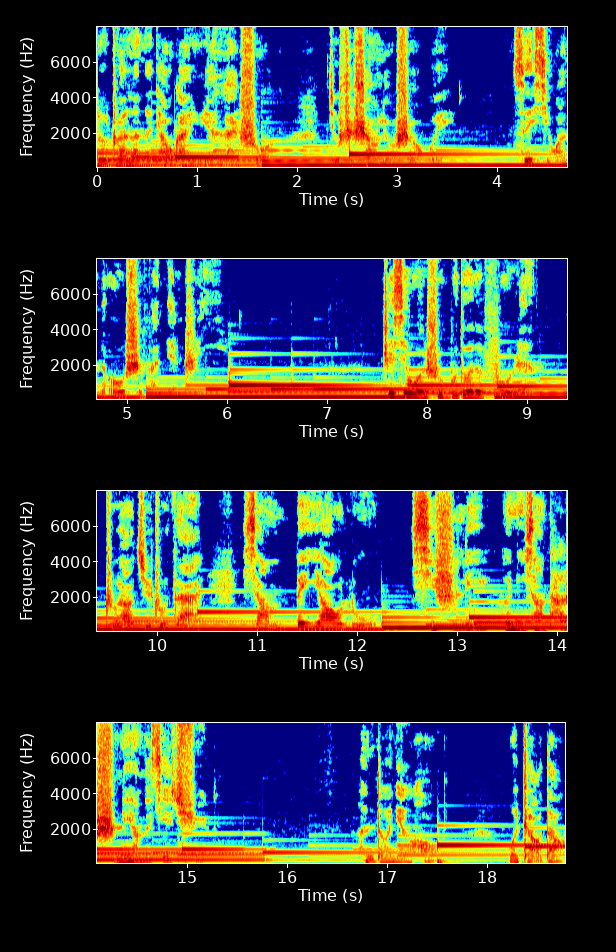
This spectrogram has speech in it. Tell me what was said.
乐专栏的调侃语言来说，就是上流社会最喜欢的欧式饭店之一。这些为数不多的富人，主要居住在像贝奥鲁、西什里和你像塔什那样的街区。很多年后。我找到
